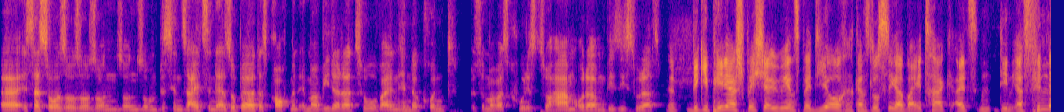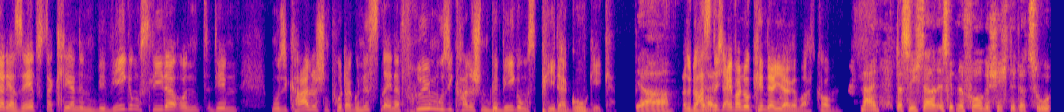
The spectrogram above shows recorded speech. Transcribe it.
äh, ist das so, so, so, so, ein, so, ein, so ein bisschen Salz in der Suppe? Das braucht man immer wieder dazu, weil ein Hintergrund ist immer was Cooles zu haben. Oder wie siehst du das? Äh, Wikipedia spricht ja übrigens bei dir auch, ganz lustiger Beitrag, als den Erfinder der selbsterklärenden Bewegungslieder und den musikalischen Protagonisten einer frühen musikalischen Bewegungspädagogik. Ja. Also du hast ja, nicht einfach nur Kinderlieder gemacht, komm. Nein, das liegt daran, es gibt eine Vorgeschichte dazu.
